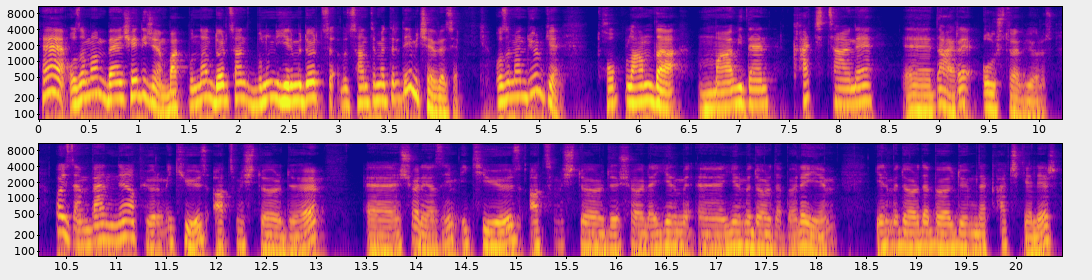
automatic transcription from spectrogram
He o zaman ben şey diyeceğim. Bak bundan 4 santim, bunun 24 santimetre değil mi çevresi? O zaman diyorum ki toplamda maviden kaç tane e, daire oluşturabiliyoruz? O yüzden ben ne yapıyorum? 264'ü e, şöyle yazayım. 264'ü şöyle 20 e, 24'e böleyim. 24'e böldüğümde kaç gelir?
